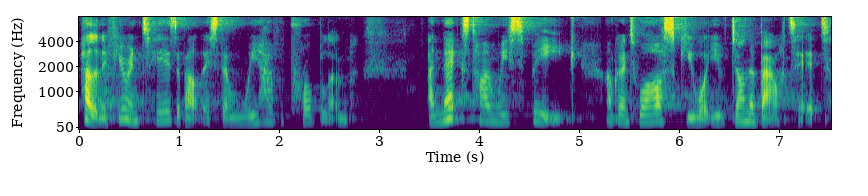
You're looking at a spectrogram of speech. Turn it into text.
Helen, if you're in tears about this, then we have a problem. And next time we speak, I'm going to ask you what you've done about it.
